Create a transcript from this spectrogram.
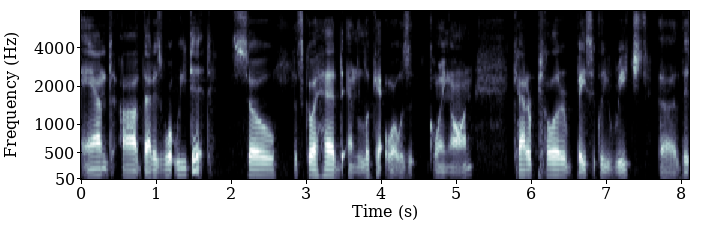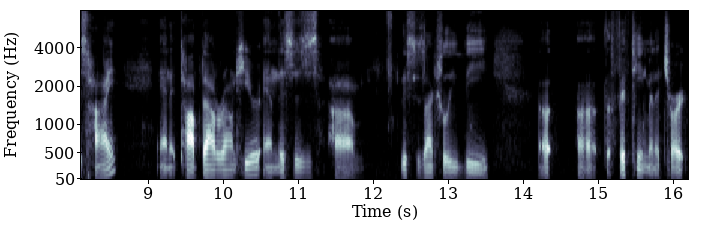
and uh, that is what we did so let's go ahead and look at what was going on Caterpillar basically reached uh, this high and it topped out around here and this is um, this is actually the uh, the 15 minute chart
